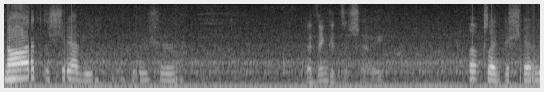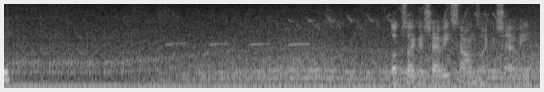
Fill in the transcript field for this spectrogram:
No, that's a Chevy, I'm pretty sure. I think it's a Chevy. Looks like a Chevy. Looks like a Chevy, sounds like a Chevy.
